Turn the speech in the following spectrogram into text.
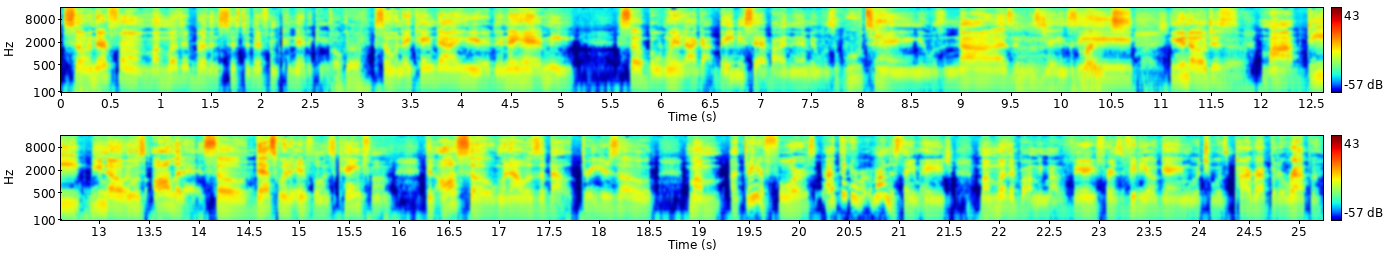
So, and they're from my mother, brother, and sister. They're from Connecticut. Okay. So when they came down here, then they had me. So, but when I got babysat by them, it was Wu Tang, it was Nas, it was Mm, Jay Z, you know, just Yeah. Mobb Deep, you know, it was all of that. So that's where the influence came from. Then also, when I was about three years old, my uh, three or four, I think around the same age, my mother bought me my very first video game, which was PaRappa the Rapper.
